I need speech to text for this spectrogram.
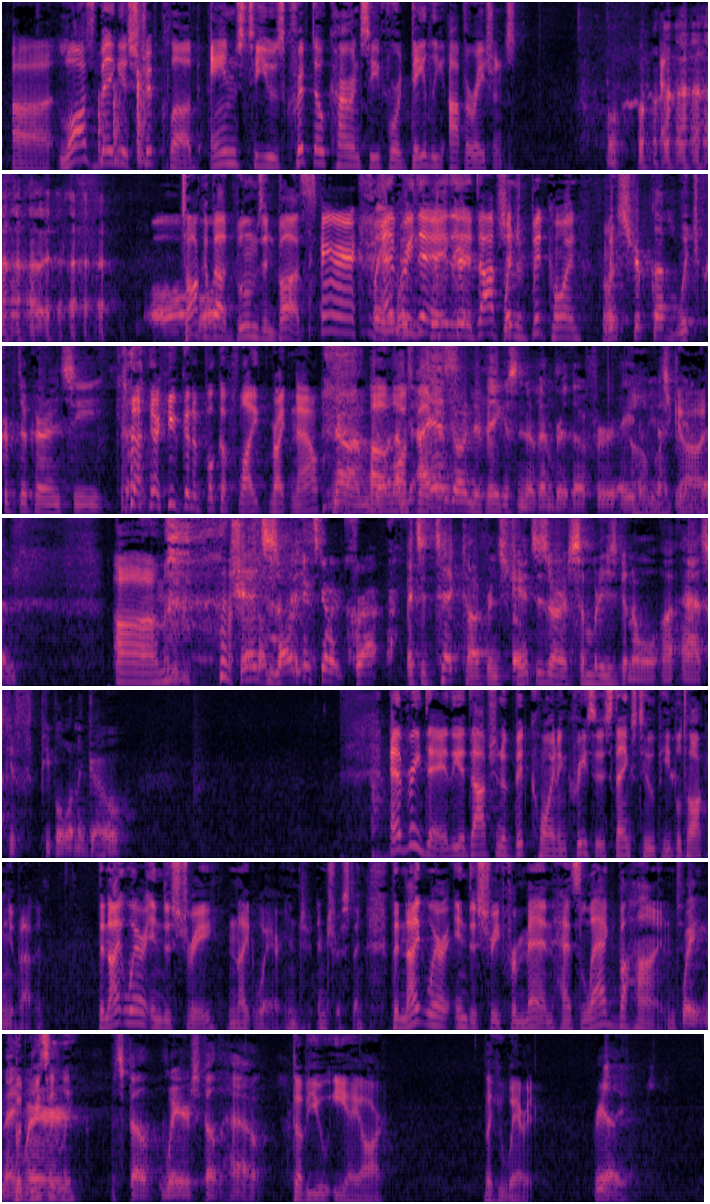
Uh, Las Vegas strip club aims to use cryptocurrency for daily operations. Oh, Talk boy. about booms and busts. Eh, Wait, Every which- day, which the adoption which- of Bitcoin. Which strip club? Which cryptocurrency? Are you going to book a flight right now? No, I'm Uh, going, Las I'm, I am going to Vegas in November though for AWS Oh my God. event. Um, Chances, The market's gonna crack. it's a tech conference. Chances are somebody's going to uh, ask if people want to go. Every day, the adoption of Bitcoin increases thanks to people talking about it. The nightwear industry, nightwear, in- interesting. The nightwear industry for men has lagged behind. Wait, but recently, spelled where spelled how? W E A R, like you wear it. Really?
